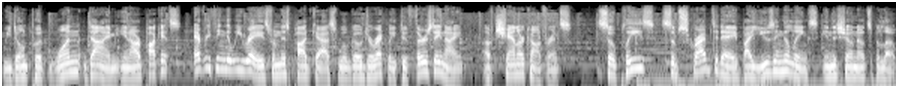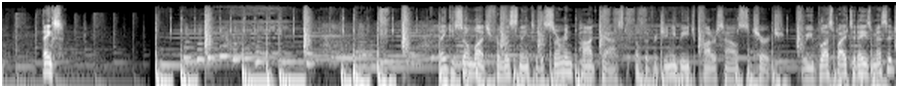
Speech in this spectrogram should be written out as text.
We don't put one dime in our pockets. Everything that we raise from this podcast will go directly to Thursday night of Chandler Conference. So please subscribe today by using the links in the show notes below. Thanks. Thank you so much for listening to the sermon podcast of the Virginia Beach Potter's House Church. Were you blessed by today's message?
